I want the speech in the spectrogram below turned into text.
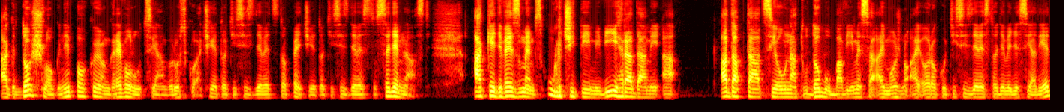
ak došlo k nepokojom, k revolúciám v Rusku, a či je to 1905, či je to 1917, a keď vezmem s určitými výhradami a adaptáciou na tú dobu, bavíme sa aj možno aj o roku 1991,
